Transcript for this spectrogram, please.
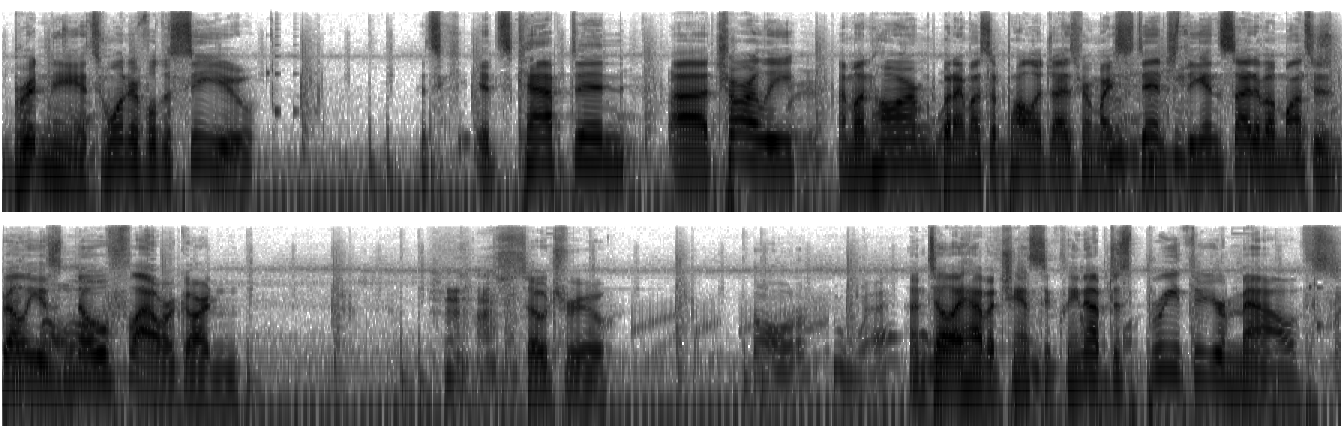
Brittany, it's wonderful to see you. It's it's Captain uh, Charlie. I'm unharmed, but I must apologize for my stench. The inside of a monster's belly is no flower garden. So true. Until I have a chance to clean up, just breathe through your mouths.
